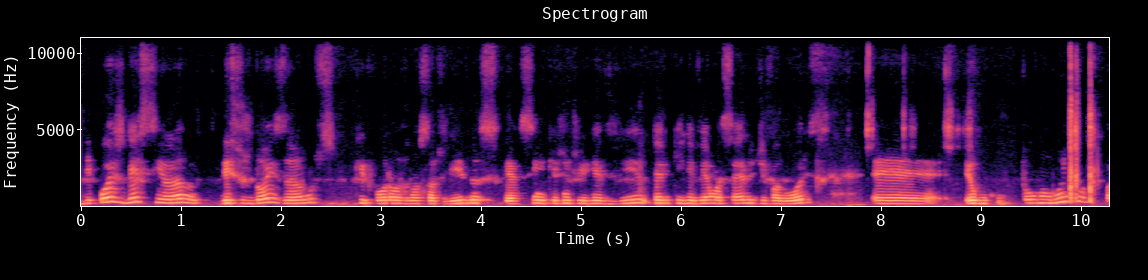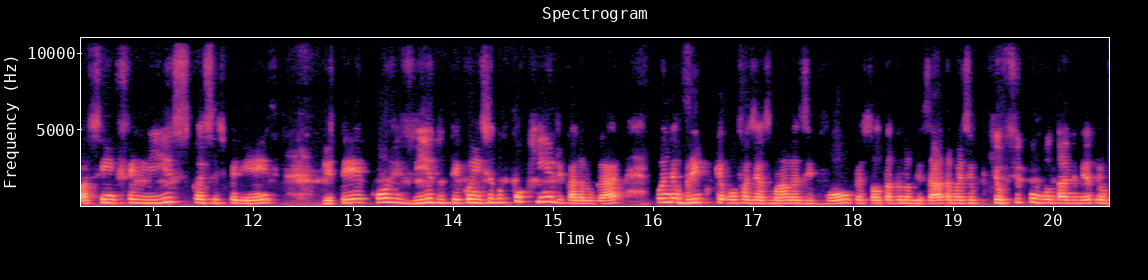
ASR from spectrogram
depois desse ano, desses dois anos, que foram as nossas vidas, que é assim que a gente reviu, teve que rever uma série de valores. É, eu estou muito assim feliz com essa experiência de ter convivido, ter conhecido um pouquinho de cada lugar. Quando eu brinco que eu vou fazer as malas e vou, o pessoal está dando risada, mas eu, porque eu fico com vontade mesmo, eu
